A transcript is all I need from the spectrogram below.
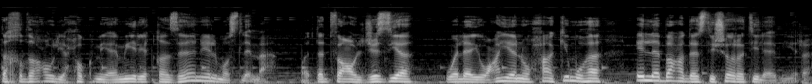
تخضع لحكم أمير قازان المسلم وتدفع الجزية ولا يعين حاكمها إلا بعد استشارة الأمير.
